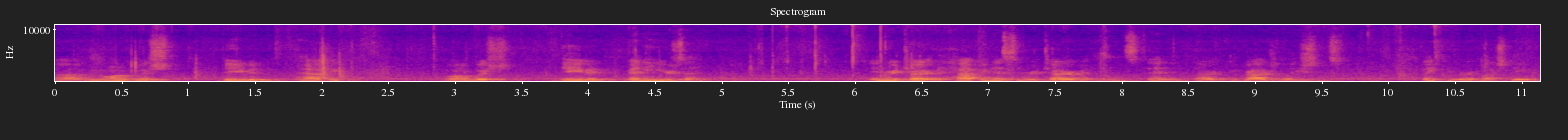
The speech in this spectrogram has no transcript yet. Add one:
Uh, we want to wish David happy, want to wish David many years in, in retire, happiness in retirement and, and, uh, congratulations. Thank you very much, David.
